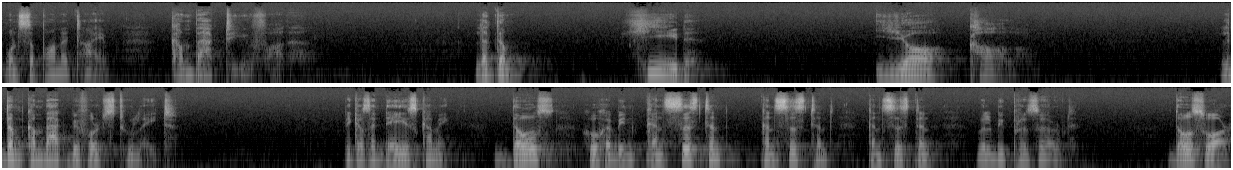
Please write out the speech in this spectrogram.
once upon a time come back to you, Father. Let them heed your call. Let them come back before it's too late. Because a day is coming. Those who have been consistent, consistent, consistent will be preserved. Those who are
